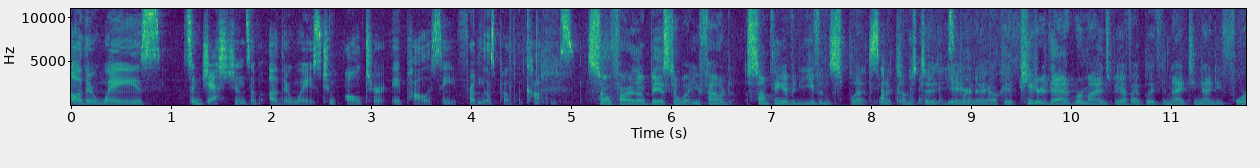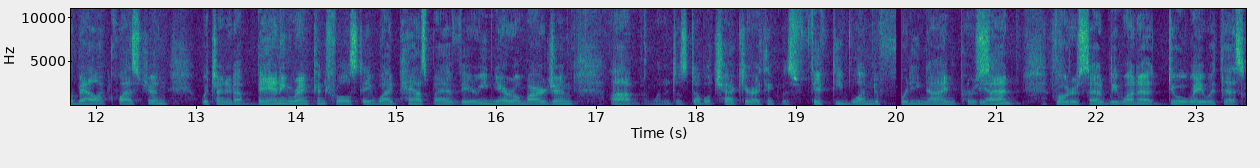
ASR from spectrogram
other ways suggestions of other ways to alter a policy from those public comments. So far, though, based on what you found, something of an even split something when it comes to yay or nay. Okay, Peter, that reminds me of, I believe, the 1994 ballot question, which ended up banning rent control statewide, passed by a very narrow margin. Um, I want to just double check here. I think it was 51 to 49 percent. Yeah. Voters said we want to do away with this.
